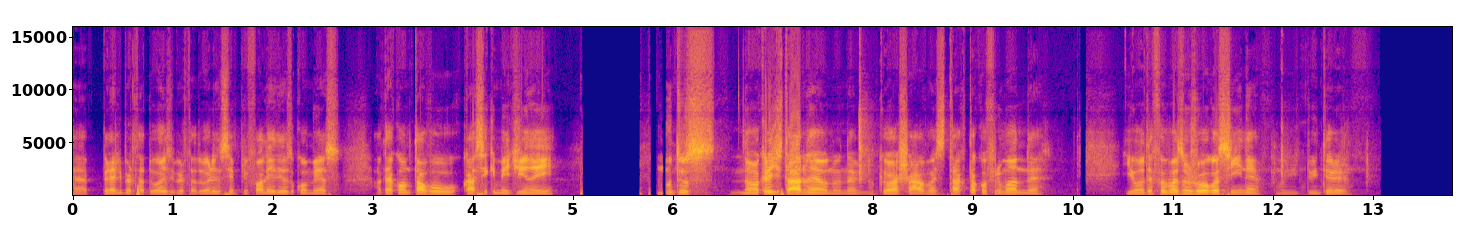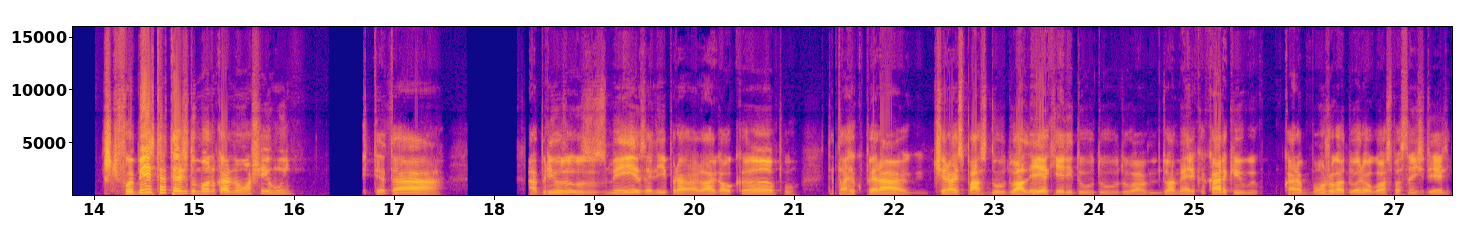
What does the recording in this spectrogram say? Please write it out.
É pré-Libertadores, Libertadores, eu sempre falei desde o começo, até quando tava o Cacique Medina aí. Muitos não acreditaram, né, no, no- que eu achava, mas tá, tá confirmando, né. E ontem foi mais um jogo assim, né, o Inter... Acho que foi bem a estratégia do Mano, cara, não achei ruim. De tentar abrir os, meias ali pra largar o campo, tentar recuperar, tirar espaço do, do Ale, aquele do, do, do, do América, cara, que o cara é bom jogador, eu gosto bastante dele.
